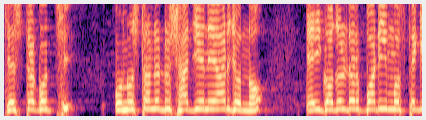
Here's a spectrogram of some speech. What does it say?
চেষ্টা করছি অনুষ্ঠানটা একটু সাজিয়ে নেওয়ার জন্য। এই গজলটার পরেই মোস্তাকি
